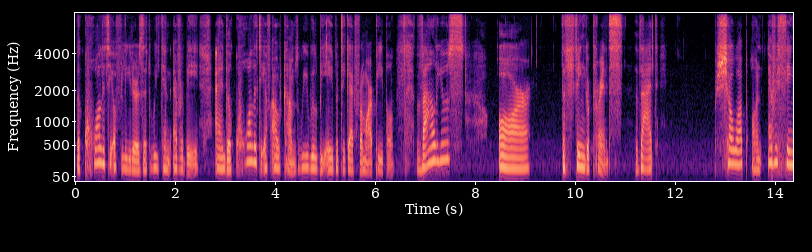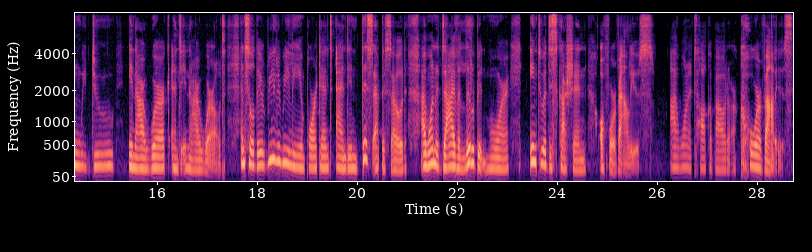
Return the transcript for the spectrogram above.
the quality of leaders that we can ever be and the quality of outcomes we will be able to get from our people. Values are the fingerprints that show up on everything we do in our work and in our world. And so they're really, really important. And in this episode, I want to dive a little bit more into a discussion of our values. I want to talk about our core values,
